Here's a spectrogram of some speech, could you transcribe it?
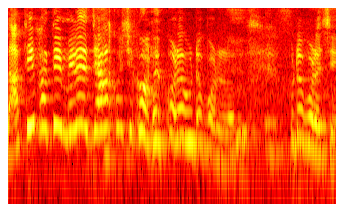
লাথি ফাতি মেরে যা খুশি করে করে উঠে পড়ল। উঠে পড়েছে।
